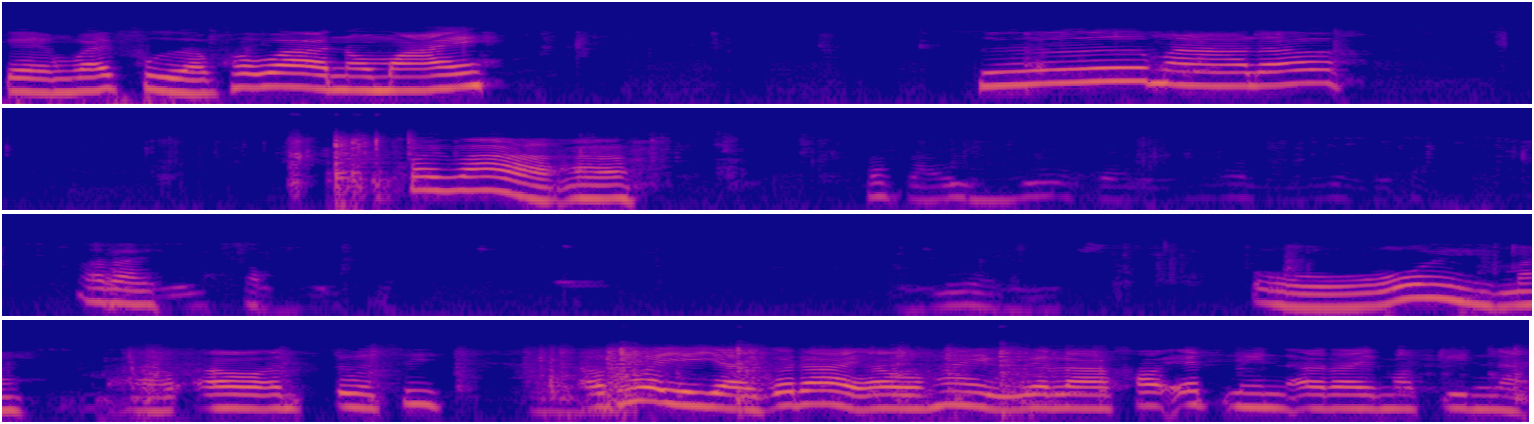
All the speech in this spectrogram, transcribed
แกงไว้เผื่อเพราะว่าหน่อไม้ ซื้อมาแล้ว ค่อยว่าอ่าภาษาอีกเรื่อยแต่ว่ามันเรื่อยไปอะไร สองเรื่อยโอ้ยไม่เอาเอาอันตัวสิ เอาถ้วยใหญ่ ๆ ก็ได้ เอาให้เวลาเขาแอดมินอะไรมากินน่ะ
